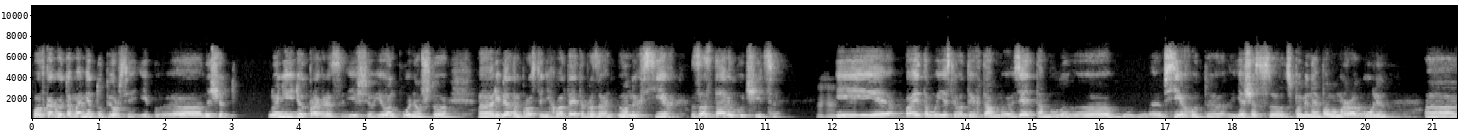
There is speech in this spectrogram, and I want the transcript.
он в какой-то момент уперся и, э, значит, ну не идет прогресса и все. И он понял, что ребятам просто не хватает образования. И он их всех заставил учиться. И поэтому, если вот их там взять, там э, всех вот, э, я сейчас вот вспоминаю, по-моему, Рагулин, э,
